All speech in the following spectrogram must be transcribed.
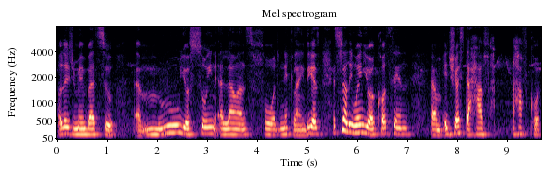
Always remember to um, rule your sewing allowance for the neckline because especially when you are cutting um, a dress that have half cut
